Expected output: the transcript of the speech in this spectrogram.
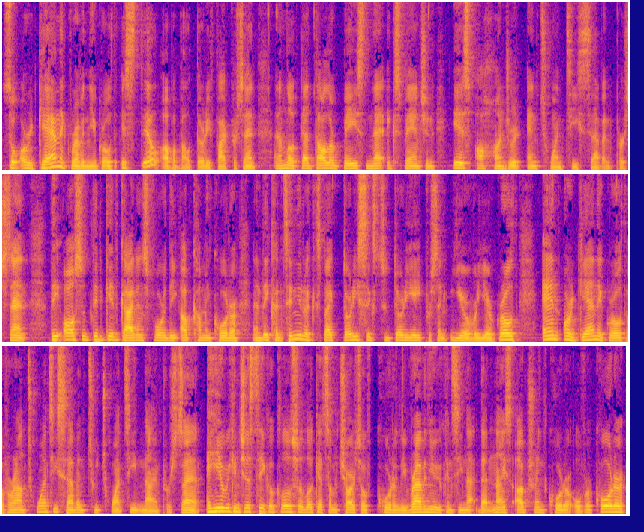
so organic revenue growth is still up about 35%. And look, that dollar based net expansion is 127%. They also did give guidance for the upcoming quarter, and they continue to expect 36 to 38% year over year growth and organic growth of around 27 to 29%. And here we can just take a closer look at some charts of quarterly revenue. You can see that, that nice uptrend quarter over quarter.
